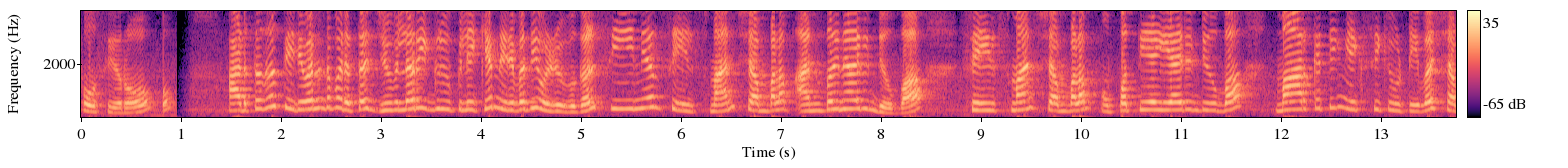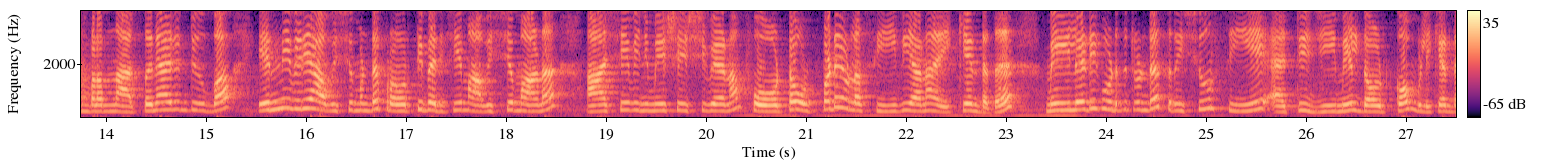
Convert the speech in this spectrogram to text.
four zero. അടുത്തത് തിരുവനന്തപുരത്ത് ജുവലറി ഗ്രൂപ്പിലേക്ക് നിരവധി ഒഴിവുകൾ. സീനിയർ സെയിൽസ്മാൻ ശമ്പളം അൻപതിനായിരം രൂപ സെയിൽസ്മാൻ ശമ്പളം മുപ്പത്തി അയ്യായിരം രൂപ മാർക്കറ്റിംഗ് എക്സിക്യൂട്ടീവ് ശമ്പളം നാൽപ്പതിനായിരം രൂപ എന്നിവരെ ആവശ്യമുണ്ട്. പ്രവൃത്തി പരിചയം ആവശ്യമാണ്. ആശയവിനിമയ ശേഷി വേണം. ഫോട്ടോ ഉൾപ്പെടെയുള്ള സി വി ആണ് അയക്കേണ്ടത്. മെയിൽ ഐ ഡി കൊടുത്തിട്ടുണ്ട്. Thrissur C A at Gmail dot com വിളിക്കേണ്ട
